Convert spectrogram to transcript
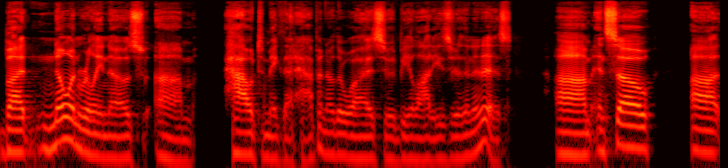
but no one really knows um, how to make that happen. Otherwise, it would be a lot easier than it is. Um, and so uh,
